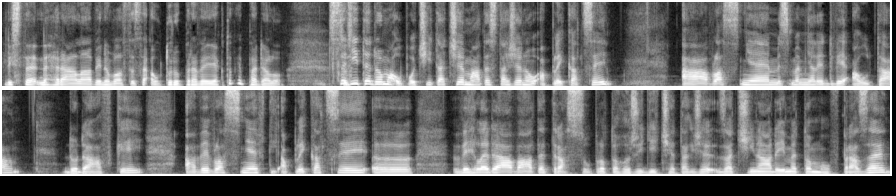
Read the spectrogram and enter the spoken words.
Když jste nehrála, věnovala jste se autodopravě, jak to vypadalo? Sedíte doma u počítače, máte staženou aplikaci, a vlastně my jsme měli dvě auta, dodávky a vy vlastně v té aplikaci uh, vyhledáváte trasu pro toho řidiče, takže začíná, dejme tomu, v Praze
